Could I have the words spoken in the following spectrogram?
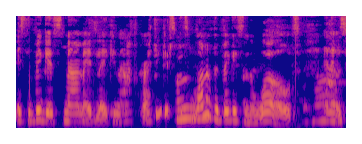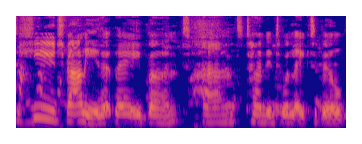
it's the biggest man-made lake in Africa. I think it's, it's one of the biggest in the world, and it was a huge valley that they burnt and turned into a lake to build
